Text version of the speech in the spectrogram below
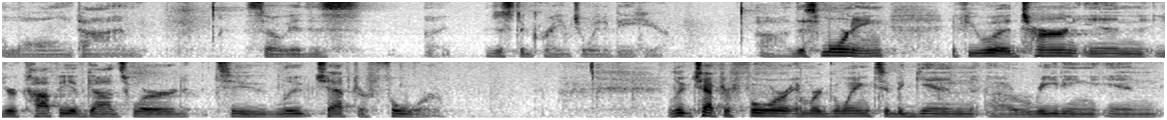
a long time. So it is uh, just a great joy to be here. Uh, this morning, if you would turn in your copy of God's Word to Luke chapter 4. Luke chapter 4, and we're going to begin uh, reading in,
